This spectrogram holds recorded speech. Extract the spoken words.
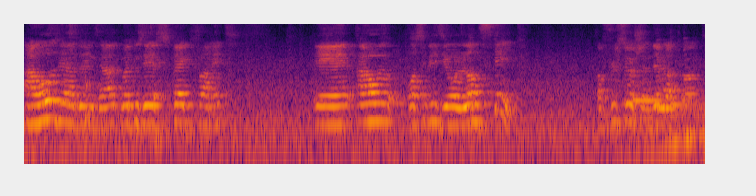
How they are doing that? What do they expect from it? And how possibly the whole landscape of research and development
